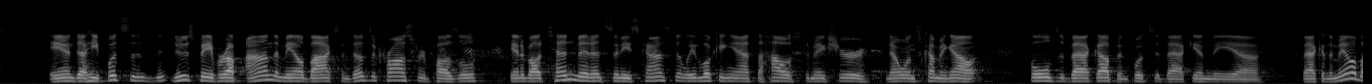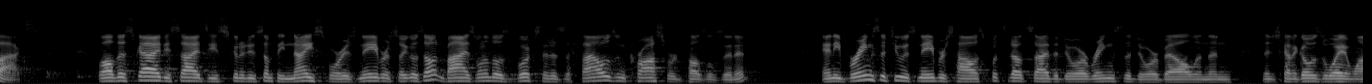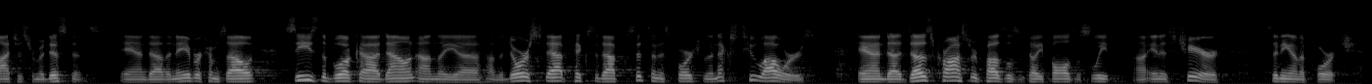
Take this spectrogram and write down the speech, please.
and uh, he puts the newspaper up on the mailbox and does the crossword puzzle in about 10 minutes, and he's constantly looking at the house to make sure no one's coming out. Folds it back up and puts it back in the uh, back in the mailbox. Well, this guy decides he's going to do something nice for his neighbor, so he goes out and buys one of those books that has a thousand crossword puzzles in it. And he brings it to his neighbor's house, puts it outside the door, rings the doorbell, and then, then just kind of goes away and watches from a distance. And uh, the neighbor comes out, sees the book uh, down on the, uh, on the doorstep, picks it up, sits on his porch for the next two hours, and uh, does crossword puzzles until he falls asleep uh, in his chair sitting on the porch.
